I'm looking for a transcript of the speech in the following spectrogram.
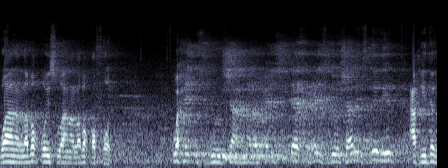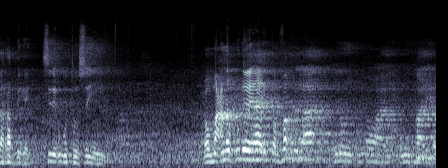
waana laba qoys waana laba qofood waxay isdooshaan male waxay isdooshaana isleedihiin caqiidada rabbigay siday ugu toosan yihiin. Wuxuu macno ku leeyahay kan faqriga ah inuu muxuu ahay nin taa'iba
